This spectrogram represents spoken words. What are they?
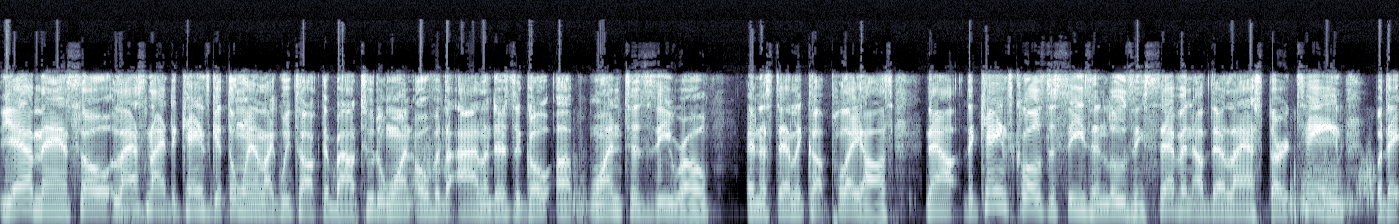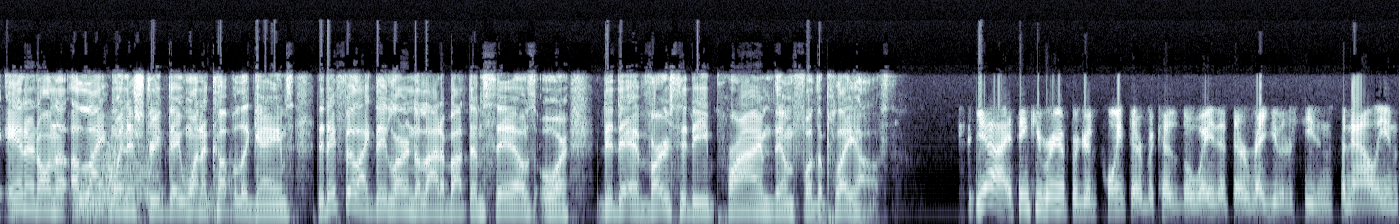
Yeah, man. So last night the Canes get the win, like we talked about, two to one over the Islanders to go up one to zero in the Stanley Cup playoffs. Now, the Canes closed the season losing seven of their last 13, but they entered on a, a, light winning streak. They won a couple of games. Did they feel like they learned a lot about themselves, or did the adversity prime them for the playoffs? Yeah, I think you bring up a good point there because the way that their regular season finale in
